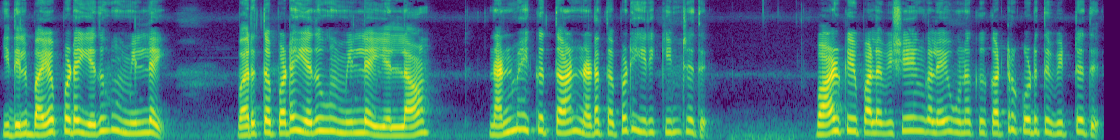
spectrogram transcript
இதில் பயப்பட எதுவும் இல்லை. வருத்தப்பட எதுவும் இல்லை. எல்லாம் நன்மைக்குத்தான் நடத்தப்படி இருக்கின்றது. வாழ்க்கை பல விஷயங்களை உனக்கு கற்றுக் கொடுத்து விட்டது.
